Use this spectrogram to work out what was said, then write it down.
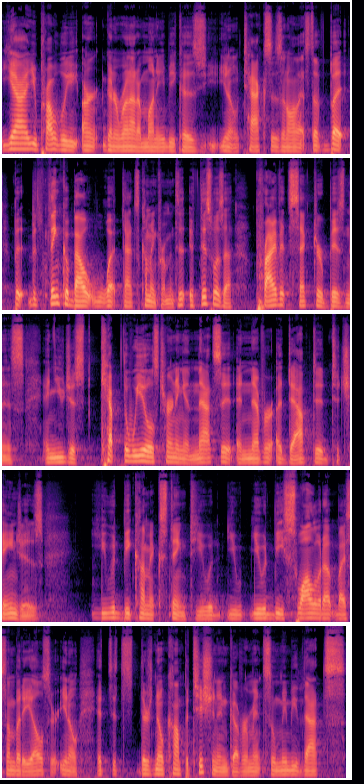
yeah you probably aren't going to run out of money because you know taxes and all that stuff but but but think about what that's coming from if this was a private sector business and you just kept the wheels turning and that's it and never adapted to changes you would become extinct. You would you you would be swallowed up by somebody else, or you know, it's it's there's no competition in government, so maybe that's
